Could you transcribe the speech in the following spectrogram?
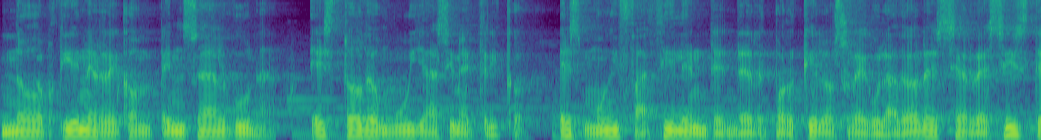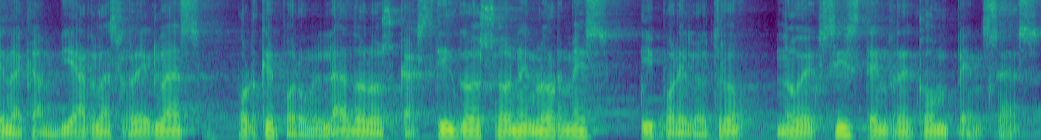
no obtiene recompensa alguna. Es todo muy asimétrico. Es muy fácil entender por qué los reguladores se resisten a cambiar las reglas, porque por un lado los castigos son enormes, y por el otro, no existen recompensas.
